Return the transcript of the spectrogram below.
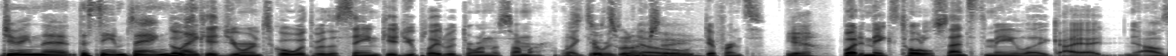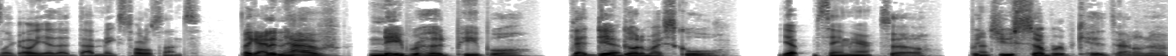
doing the the same thing. Those like kids you were in school with were the same kid you played with during the summer. Like there was that's what I'm no saying. difference. Yeah. But it makes total sense to me. Like I, I, I was like, oh yeah, that that makes total sense. Like I didn't have neighborhood people that did Yep. go to my school. Yep, same here. So, but Yep. you suburb kids, I don't know.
